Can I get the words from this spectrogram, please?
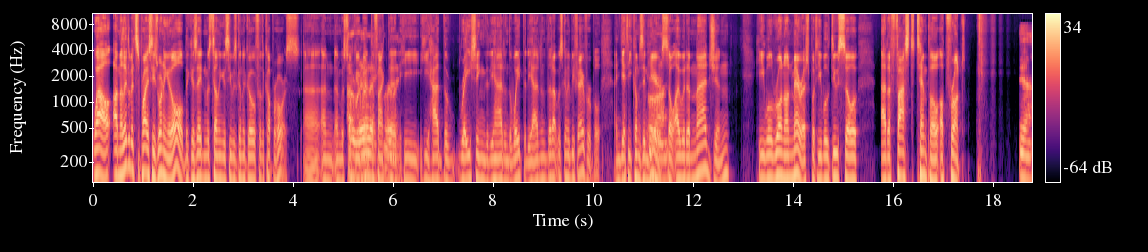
Well, I'm a little bit surprised he's running at all because Aidan was telling us he was going to go for the Copper Horse, uh, and and was oh, talking oh, really? about the fact really? that he he had the rating that he had and the weight that he had, and that that was going to be favourable, and yet he comes in here. Right. So I would imagine he will run on merit, but he will do so at a fast tempo up front. Yeah,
